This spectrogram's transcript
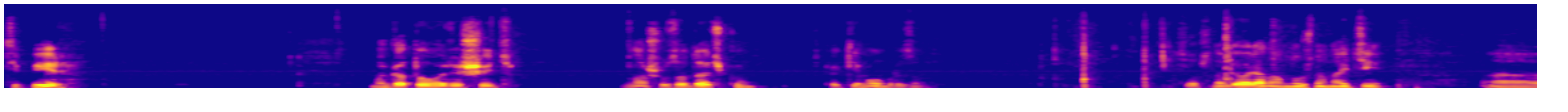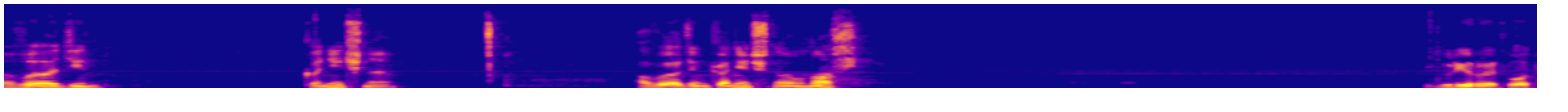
Теперь мы готовы решить нашу задачку. Каким образом? Собственно говоря, нам нужно найти v1 э, конечное. А v1 конечное у нас фигурирует вот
